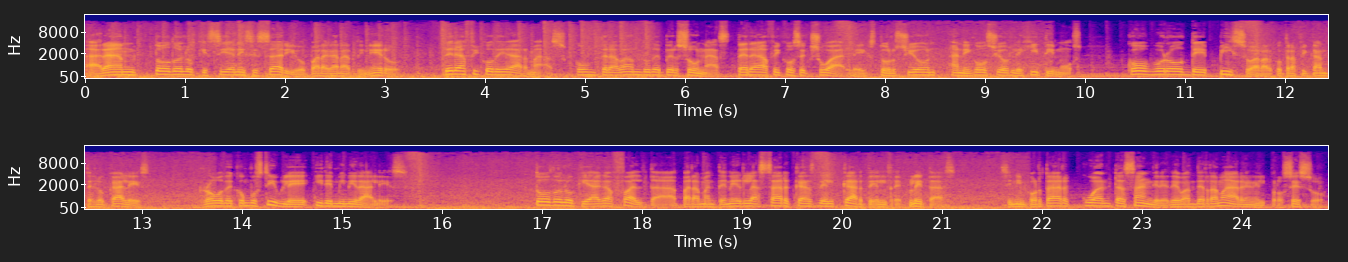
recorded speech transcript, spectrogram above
Harán todo lo que sea necesario para ganar dinero. Tráfico de armas, contrabando de personas, tráfico sexual, extorsión a negocios legítimos, cobro de piso a narcotraficantes locales, robo de combustible y de minerales. Todo lo que haga falta para mantener las arcas del cártel repletas, sin importar cuánta sangre deban derramar en el proceso,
